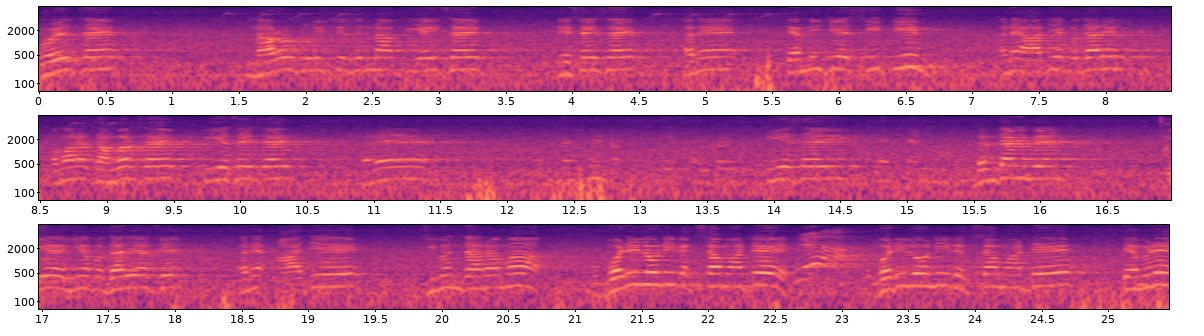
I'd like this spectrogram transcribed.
ગોયલ સાહેબ નારોલ પોલીસ સ્ટેશનના પીઆઈ સાહેબ, દેસાઈ સાહેબ અને તેમની જે સી ટીમ અને આજે પધારેલ અમારા સાંભર સાહેબ, પીએસઆઈ સાહેબ અને પીએસઆઈ દંતાણીબેન કે અહીંયા પધાર્યા છે અને આજે જીવનધારામાં વડીલોની રક્ષા માટે, વડીલોની રક્ષા માટે તેમણે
